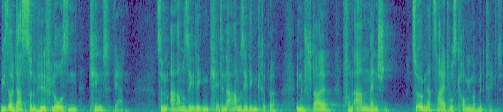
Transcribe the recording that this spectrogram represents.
Wie soll das zu einem hilflosen Kind werden? Zu einem armseligen Kind, in einer armseligen Krippe, in einem Stall von armen Menschen. Zu irgendeiner Zeit, wo es kaum jemand mitkriegt,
